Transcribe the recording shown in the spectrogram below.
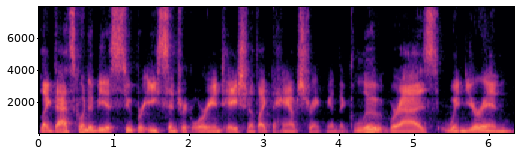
like that's going to be a super eccentric orientation of like the hamstring and the glute. Whereas when you're in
